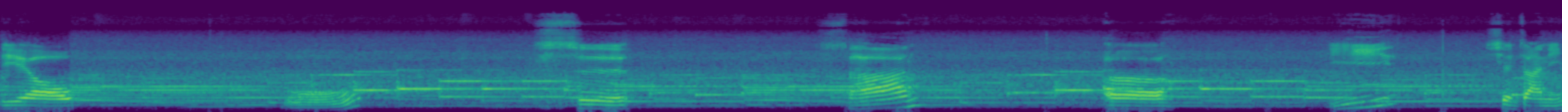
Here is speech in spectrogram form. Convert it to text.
六、五、四、三、二、一。现在您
